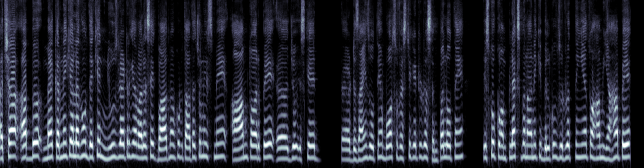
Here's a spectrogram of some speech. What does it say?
अच्छा अब मैं करने क्या लगा हूँ? देखिए न्यूज़ लेटर के हवाले से एक बात मैं आपको बताता चलूँ। इसमें आम तौर पर जो इसके डिज़ाइन होते हैं, बहुत सोफिस्टिकेटेड और सिंपल होते हैं। इसको कॉम्प्लेक्स बनाने की बिल्कुल ज़रूरत नहीं है तो हम यहाँ पे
